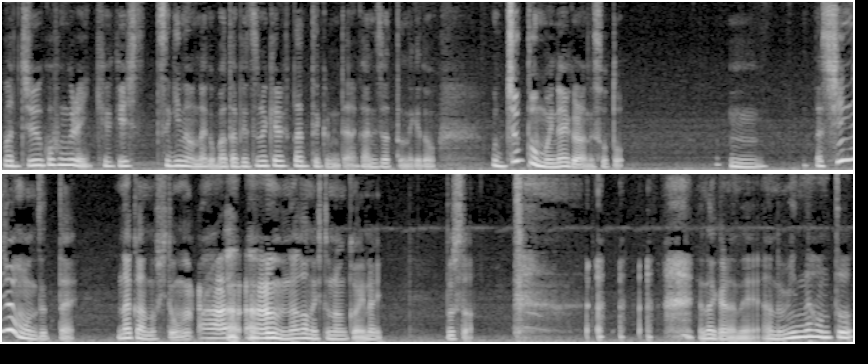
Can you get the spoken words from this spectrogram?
まあ、15分ぐらい休憩し、次のなんかまた別のキャラクター出てくるみたいな感じだったんだけど、もう10分もいないからね、外。うん。死んじゃうもん、絶対。中の人、うん、中の人なんかいない。どうした？だからね、あの、みんなほんと、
